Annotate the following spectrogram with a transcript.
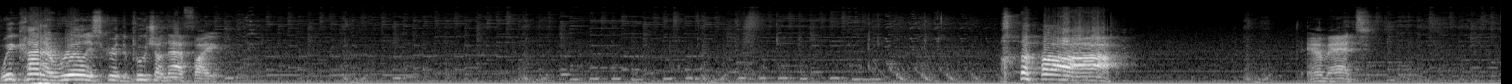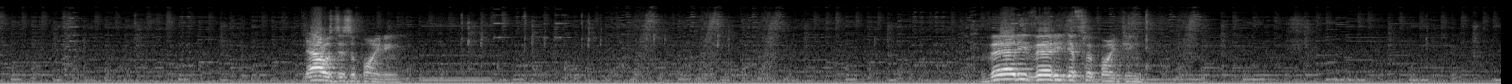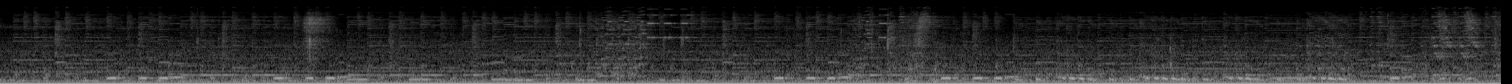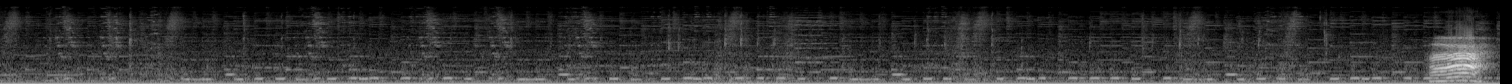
We kind of really screwed the pooch on that fight. Ha Damn it. That was disappointing. Very, very disappointing. Ah!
